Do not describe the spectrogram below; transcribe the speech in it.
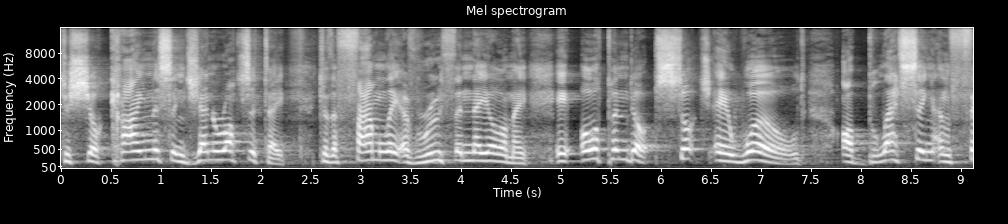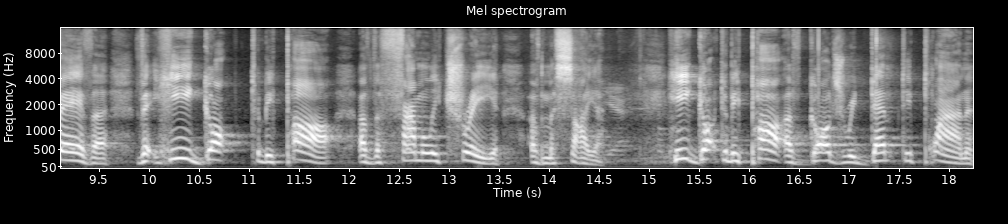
to show kindness and generosity to the family of Ruth and Naomi, it opened up such a world of blessing and favor that he got to be part of the family tree of Messiah. He got to be part of God's redemptive plan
